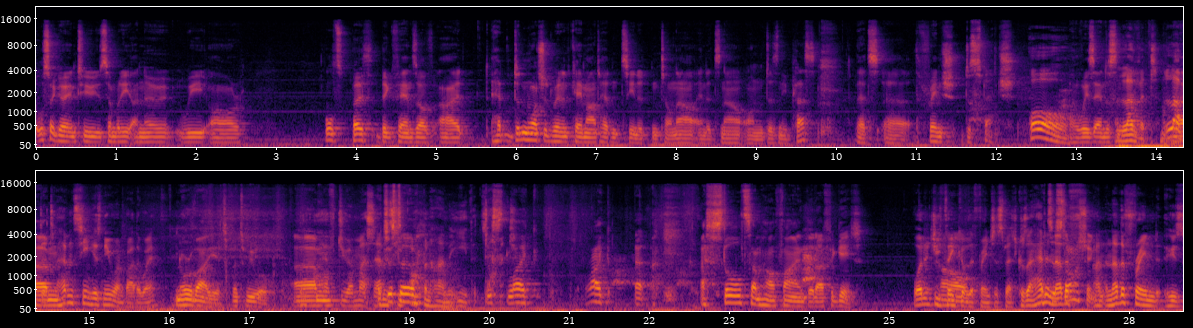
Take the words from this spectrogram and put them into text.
also go into somebody I know we are also both big fans of. I had, didn't watch it when it came out, hadn't seen it until now, and it's now on Disney Plus. That's uh, The French Dispatch oh, by Wes Anderson. love it, loved it. Um, I haven't seen his new one, by the way. Nor have I yet, but we will. I Um, have to. I must. I haven't just seen a- Oppenheimer either. just it. like, like, uh, I still somehow find that I forget. What did you think Oh. of the French Dispatch? Because I had another another friend who's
